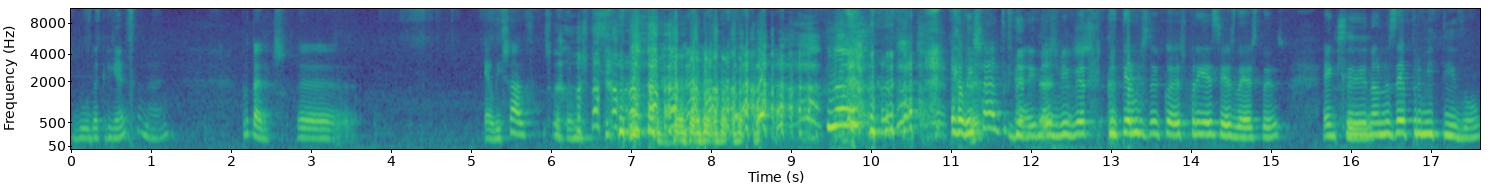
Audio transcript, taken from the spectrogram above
do, da criança, não é? Portanto, uh, é lixado, desculpa a expressão. é lixado, não é? nós viver, que termos experiências destas, em que Sim. não nos é permitido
